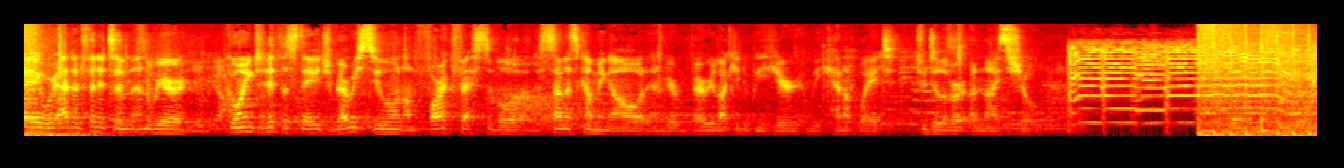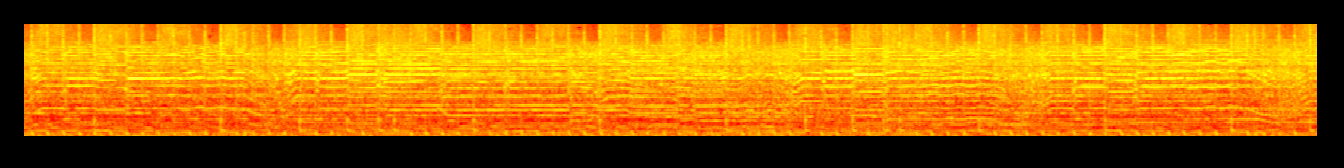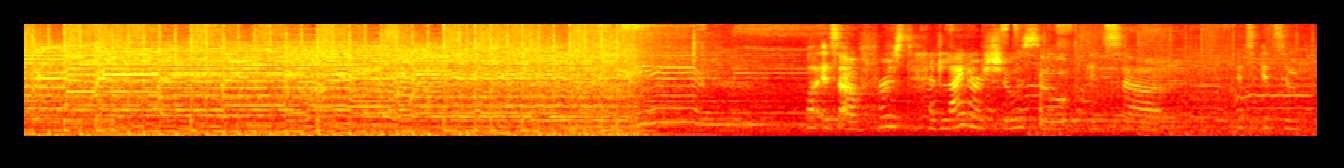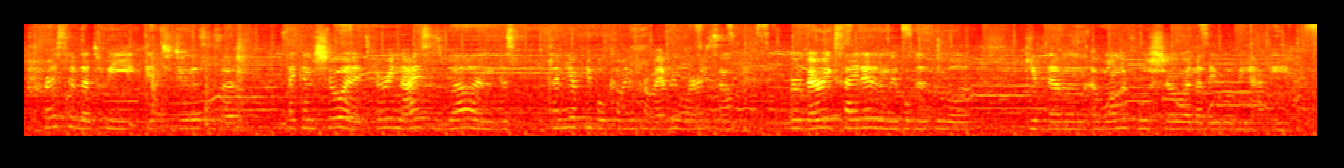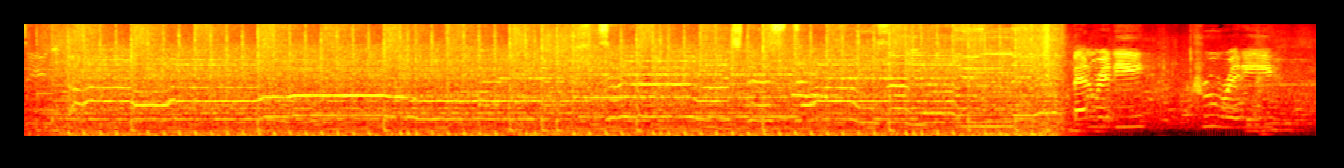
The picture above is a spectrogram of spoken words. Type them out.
Hey, we're Ad Infinitum and we're going to hit the stage very soon on Fark Festival. The sun is coming out and we're very lucky to be here we cannot wait to deliver a nice show. It's our first headliner show, so it's uh, it's it's impressive that we get to do this as a second show, and it's very nice as well. And there's plenty of people coming from everywhere, so we're very excited, and we hope that we will give them a wonderful show and that they will be happy.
